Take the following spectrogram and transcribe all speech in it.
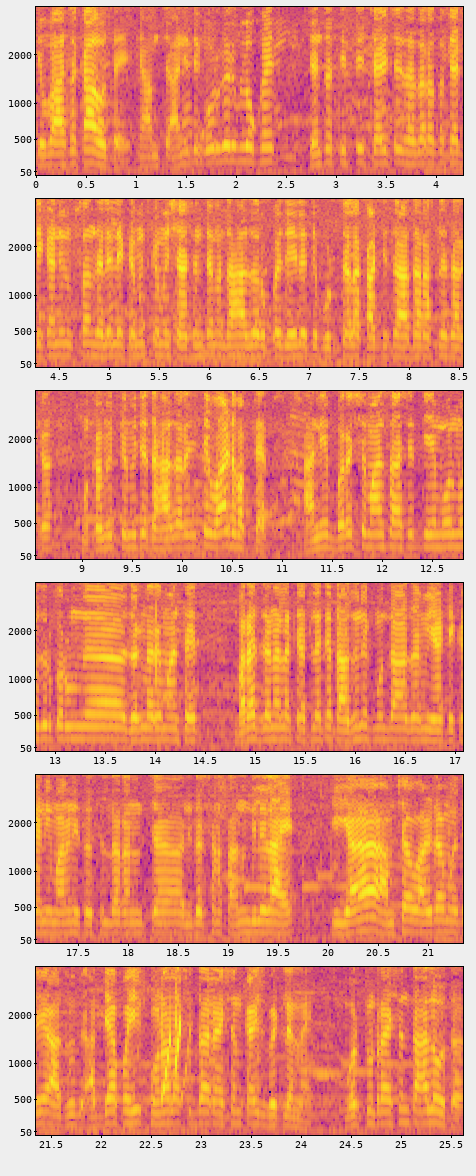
किंवा असं का होत आहे की आमच्या आणि ते गोरगरीब लोक आहेत. त्यांचं तीस तीस चाळीस चाळीस हजाराचं त्या ठिकाणी नुकसान झालेलं आहे. कमीत कमी शासन त्यांना दहा हजार रुपये दिले. ते बुटत्याला काठीचा आधार असल्यासारखं. मग कमीत कमी ते दहा हजाराची ते वाट बघतात. आणि बरेचसे माणसं असे आहेत की हे मोलमजूर करून जगणारे माणसं आहेत. बऱ्याच जणांना त्यातल्या त्यात अजून एक मुद्दा आज आम्ही या ठिकाणी माननीय तहसीलदारांच्या निदर्शनास आणून दिलेला आहे की या आमच्या वार्डामध्ये अजून अद्यापही कोणाला सुद्धा रॅशन काहीच भेटलेलं नाही. वरतून राशन तर आलं होतं.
